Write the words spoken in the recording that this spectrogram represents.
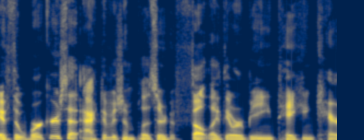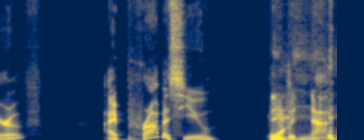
if the workers at Activision Blizzard felt like they were being taken care of, I promise you they Yeah. would not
